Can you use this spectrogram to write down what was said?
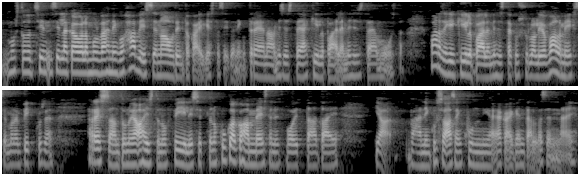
musta tuntuu, että sillä kaudella mulla vähän niin kuin havisi se nautinto kaikesta siitä niin kuin treenaamisesta ja kilpailemisesta ja muusta. Varsinkin kilpailemisesta, kun sulla oli jo valmiiksi semmoinen pikkusen ressaantunut ja ahistunut fiilis, että no kukakohan meistä nyt voittaa tai ja vähän niin kuin saa sen kunnia ja kaiken tällaisen näin,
